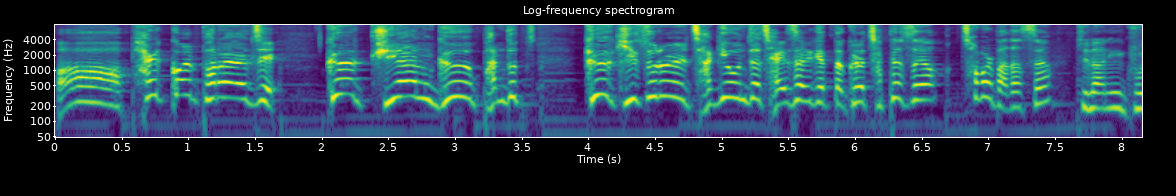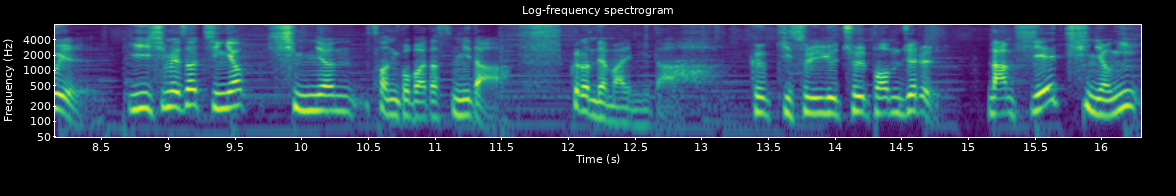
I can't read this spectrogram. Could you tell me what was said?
아, 팔 걸 팔아야지. 그 귀한 그 반도체 그 기술을 자기 혼자 잘 살겠다. 그래 잡혔어요? 처벌 받았어요? 지난 9일 2심에서 징역 10년 선고받았습니다. 그런데 말입니다. 그 기술 유출 범죄를 남 씨의 친형이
